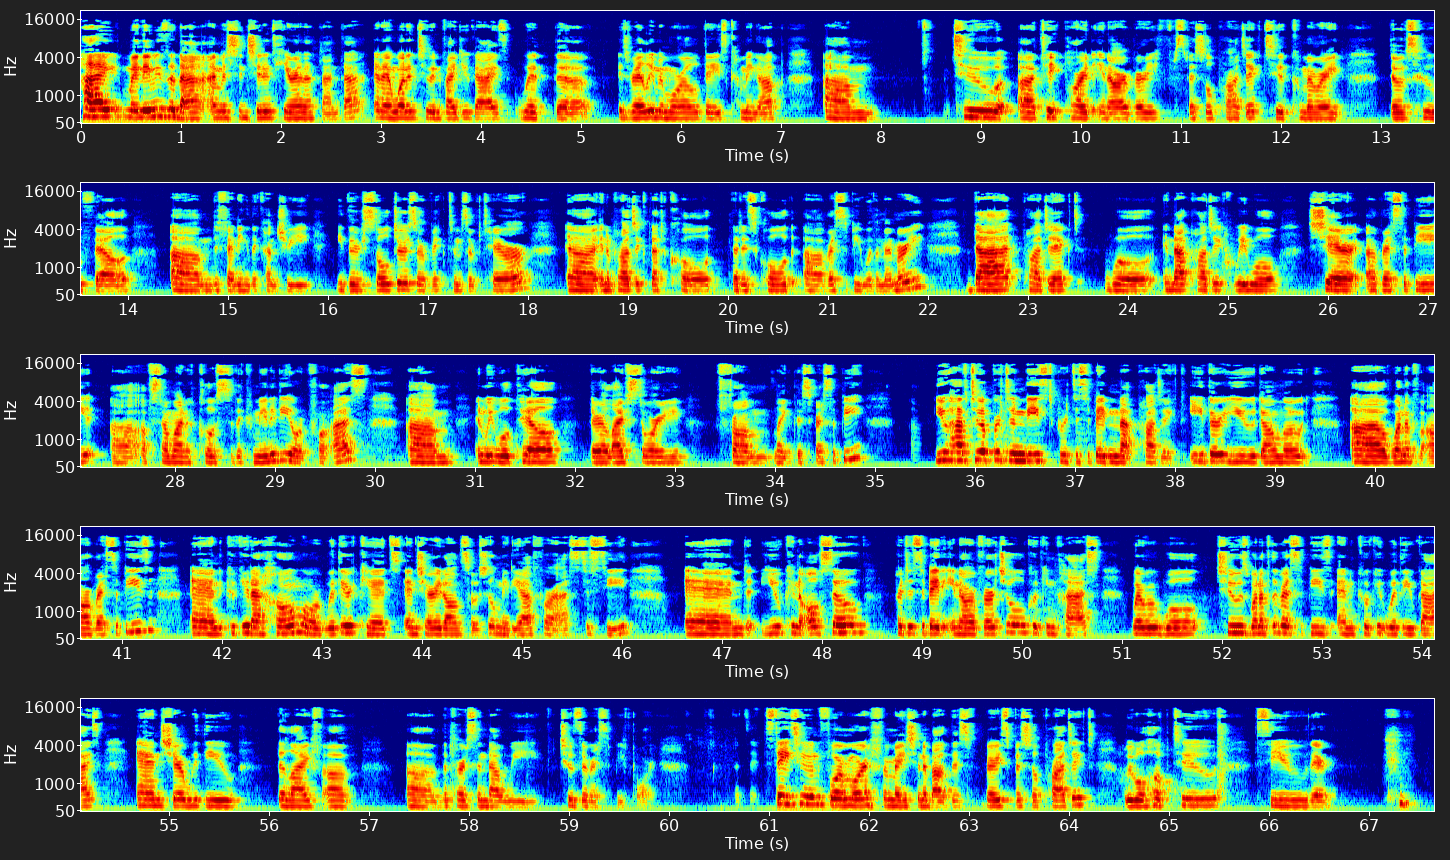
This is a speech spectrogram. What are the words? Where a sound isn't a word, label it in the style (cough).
Hi, my name is Ada. I'm a student here in Atlanta, and I wanted to invite you guys with the Israeli Memorial Days coming up um, to uh, take part in our very special project to commemorate those who fell um, defending the country, either soldiers or victims of terror, uh, in a project that called that is called uh, Recipe with a Memory. That project will in that project we will share a recipe uh, of someone close to the community or for us, um, and we will tell their life story from like this recipe. You have two opportunities to participate in that project. Either you download uh, one of our recipes and cook it at home or with your kids and share it on social media for us to see. And you can also participate in our virtual cooking class where we will choose one of the recipes and cook it with you guys and share with you the life of uh, the person that we choose the recipe for. Stay tuned for more information about this very special project. We will hope to see you there. (laughs)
